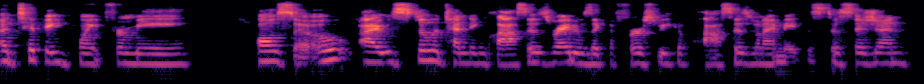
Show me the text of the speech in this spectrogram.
a tipping point for me. Also, I was still attending classes, right? It was like the first week of classes when I made this decision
